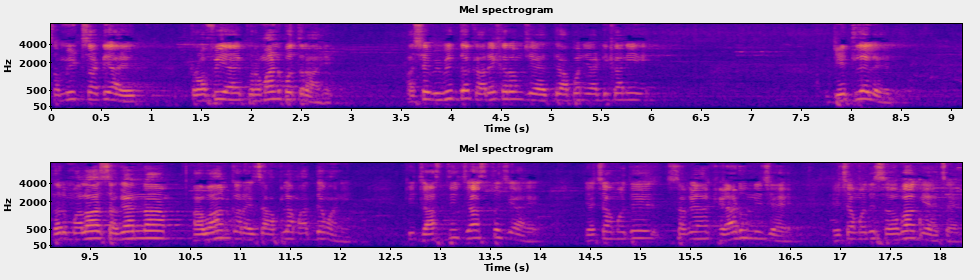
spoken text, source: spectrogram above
समिटसाठी आहेत ट्रॉफी आहे प्रमाणपत्र आहे. असे विविध कार्यक्रम जे आहेत ते आपण या ठिकाणी घेतलेले आहेत. तर मला सगळ्यांना आवाहन करायचं आपल्या माध्यमाने की जास्तीत जास्त जे आहे याच्यामध्ये सगळ्या खेळाडूंनी जे आहे याच्यामध्ये सहभाग घ्यायचा आहे.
